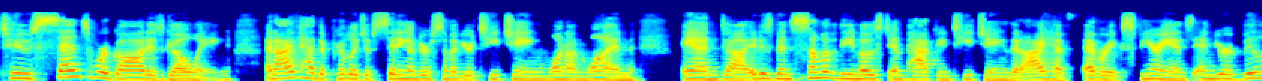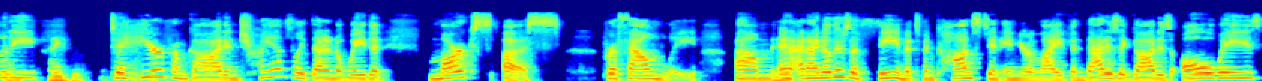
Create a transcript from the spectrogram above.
to sense where God is going. And I've had the privilege of sitting under some of your teaching one on one. And uh, it has been some of the most impacting teaching that I have ever experienced. And your ability you. to hear from God and translate that in a way that marks us profoundly. Um, mm. and, and I know there's a theme that's been constant in your life, and that is that God is always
